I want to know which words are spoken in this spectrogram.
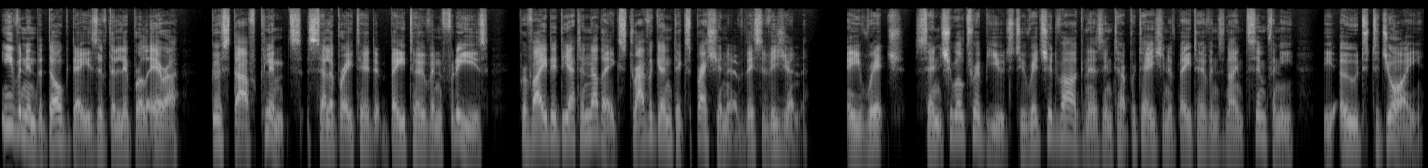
Even in the dog days of the liberal era, Gustav Klimt's celebrated Beethoven Frieze provided yet another extravagant expression of this vision. A rich, sensual tribute to Richard Wagner's interpretation of Beethoven's Ninth Symphony the Ode to Joy,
